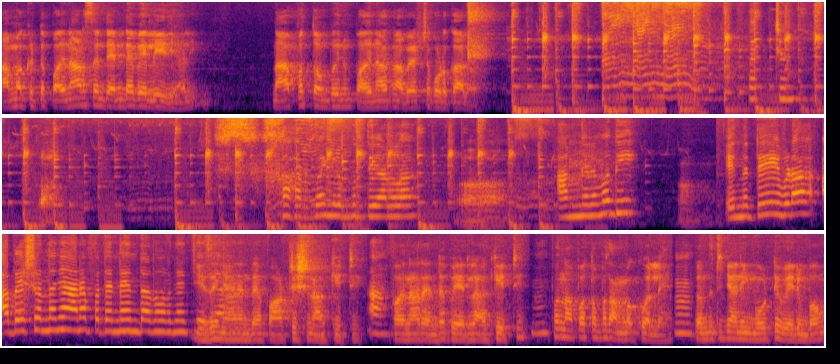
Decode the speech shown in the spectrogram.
അമ്മക്കിട്ട് പതിനാറ് സെന്റ് എന്റെ പേരിൽ എഴുതിയാൽ നാപ്പത്തൊമ്പതിനും പതിനാറിനും അപേക്ഷ കൊടുക്കാലോ? പറ്റും. ആ. സാർ ഭയങ്കര ബുദ്ധിയാണല്ലോ. അങ്ങനെ മതി. ആ. എന്നിട്ട് ഇവിടെ അപേക്ഷ എന്നാ ഞാൻ അപ്പൊ തന്നെ എന്താന്ന് പറഞ്ഞ ഇത് ഞാൻ എന്റെ പാർട്ടിഷൻ ആക്കിയിട്ട്. പതിനാറ് എന്റെ പേരിലാക്കിയിട്ട് ഇപ്പൊ നാപ്പത്തൊമ്പത് അമ്മക്കും അല്ലേ? എന്നിട്ട് ഞാൻ ഇങ്ങോട്ട് വരുമ്പം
